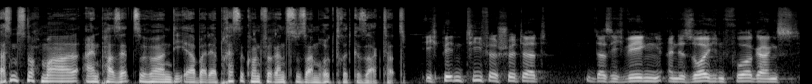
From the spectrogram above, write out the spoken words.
Lass uns noch mal ein paar Sätze hören, die er bei der Pressekonferenz zu seinem Rücktritt gesagt hat. Ich bin tief erschüttert, dass ich wegen eines solchen Vorgangs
